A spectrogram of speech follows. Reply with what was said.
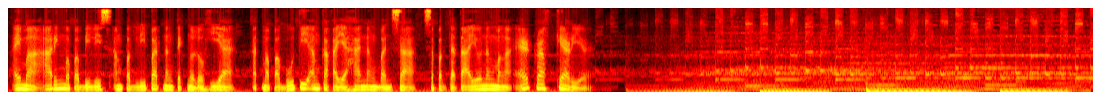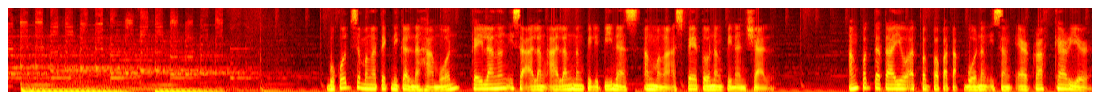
ay maaaring mapabilis ang paglipat ng teknolohiya at mapabuti ang kakayahan ng bansa sa pagtatayo ng mga aircraft carrier. Bukod sa mga teknikal na hamon, kailangang isaalang-alang ng Pilipinas ang mga aspeto ng pinansyal. Ang pagtatayo at pagpapatakbo ng isang aircraft carrier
